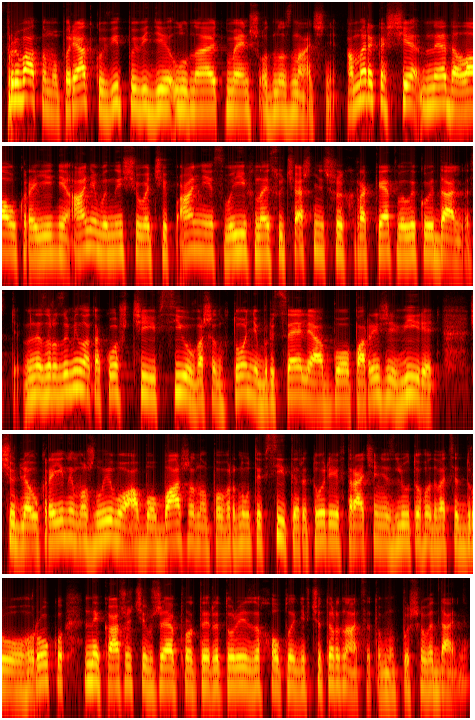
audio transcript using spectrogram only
В приватному порядку відповіді лунають менш однозначні. Америка ще не дала Україні ані винищувачів, ані своїх найсучасніших ракет великої дальності. Не зрозуміло також, чи всі у Вашингтоні, Брюсселі або Парижі вірять, що для України можливо або бажано повернути всі території, втрачені з лютого 22-го року, не кажучи вже про території, захоплені в 14-му, Пише видання.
